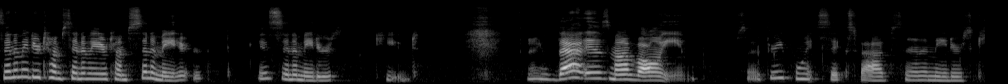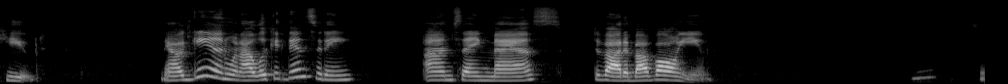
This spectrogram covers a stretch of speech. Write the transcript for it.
Centimeter times centimeter times centimeter is centimeters cubed. And that is my volume. So 3.65 centimeters cubed. Now again, when I look at density, I'm saying mass divided by volume. So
